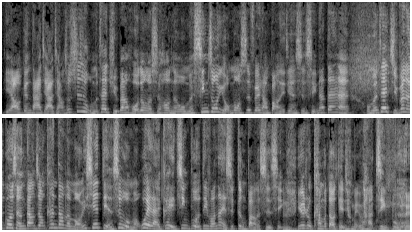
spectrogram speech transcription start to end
也要跟大家讲说，其实我们在举办活动的时候呢，我们心中有梦是非常棒的一件事情。那当然，我们在举办的过程当中看到的某一些点是我们未来可以进步的地方，那也是更棒的事情。因为如果看不到点，就没办法进步了。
